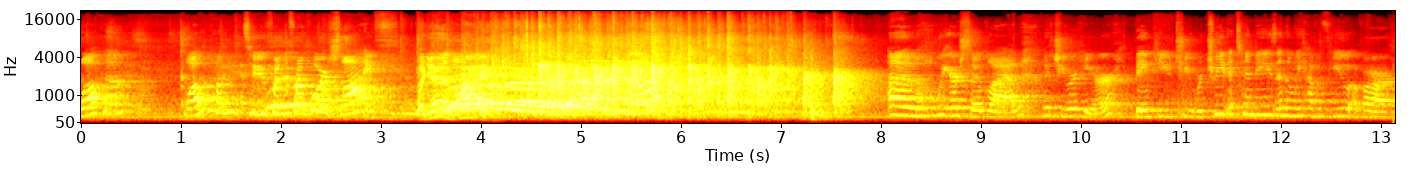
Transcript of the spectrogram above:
welcome, welcome to From the Front Porch Live. Again, hi. Um, we are so glad that you are here. Thank you to retreat attendees, and then we have a few of our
